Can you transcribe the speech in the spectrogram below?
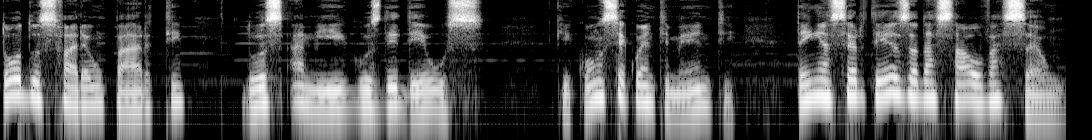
todos farão parte dos amigos de Deus, que consequentemente têm a certeza da salvação.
